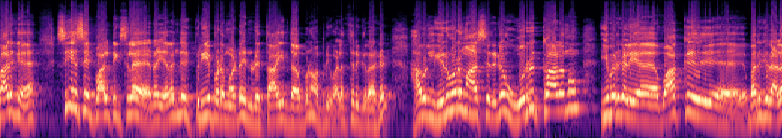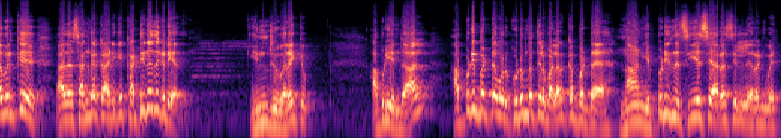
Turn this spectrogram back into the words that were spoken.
பாருங்க சிஎஸ்ஐ பாலிடிக்ஸில் நான் இறங்க பிரியப்பட மாட்டேன். என்னுடைய தாயும் தகப்பனும் அப்படி வளர்த்திருக்கிறார்கள். அவர்கள் இருவரும் ஆசிரியர்கள். ஒரு காலமும் இவர்கள் வாக்கு வருகிற அளவிற்கு அதை சங்க காணிக்க கட்டினது கிடையாது. இன்று வரைக்கும். அப்படி என்றால் அப்படிப்பட்ட ஒரு குடும்பத்தில் வளர்க்கப்பட்ட நான் எப்படி இந்த சிஎஸ்சி அரசியலில் இறங்குவேன்?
